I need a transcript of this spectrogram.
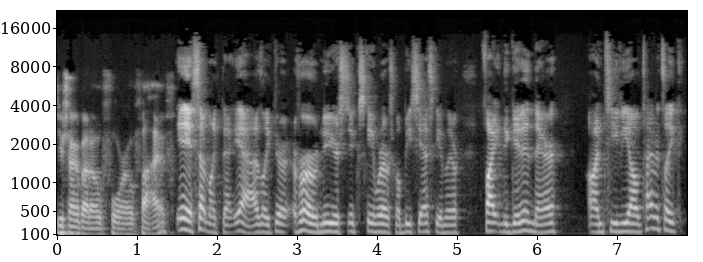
you're talking about 04, 05. Yeah, something like that. Yeah, like they're for a New Year's Six game, whatever it's called, BCS game. They were fighting to get in there on TV all the time. It's like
